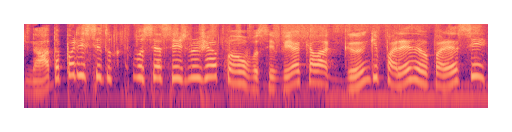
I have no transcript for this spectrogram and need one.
nada parecido com o que você assiste no Japão. Você vê aquela gangue, parece, parece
